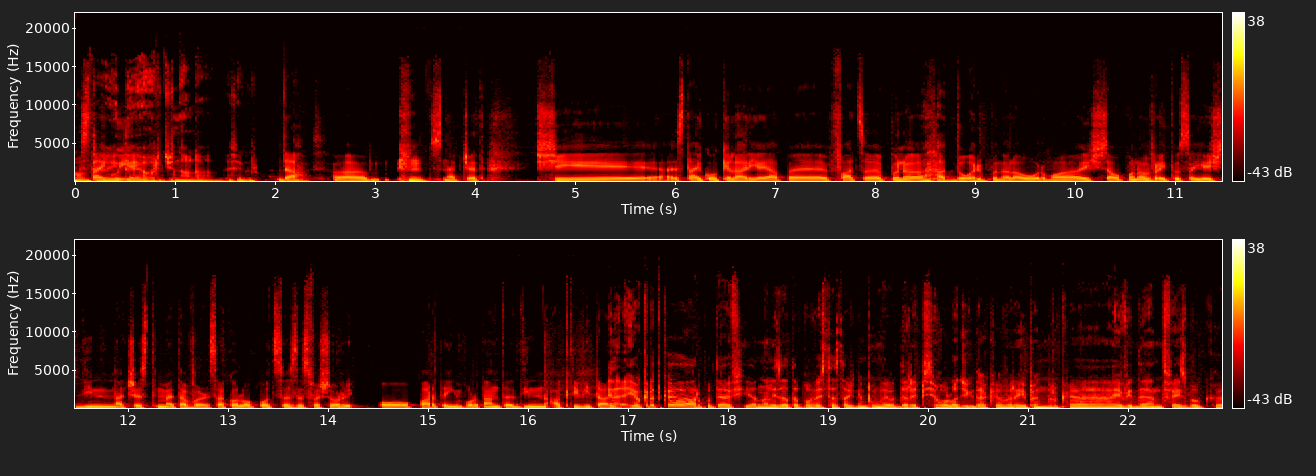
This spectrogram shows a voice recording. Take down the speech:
O Stai cu ei. originală, desigur. Da, uh, Snapchat și stai cu ochelarii ăia pe față până adori până la urmă sau până vrei tu să ieși din acest metaverse. Acolo poți să-ți desfășori o parte importantă din activitate. Eu cred că ar putea fi analizată povestea asta și din punct de vedere psihologic, dacă vrei, pentru că, evident, Facebook, uh,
